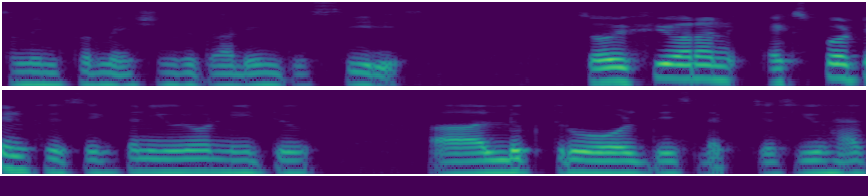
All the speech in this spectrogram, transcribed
some information regarding this series. So if you are an expert in physics, then you don't need to uh, look through all these lectures you have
